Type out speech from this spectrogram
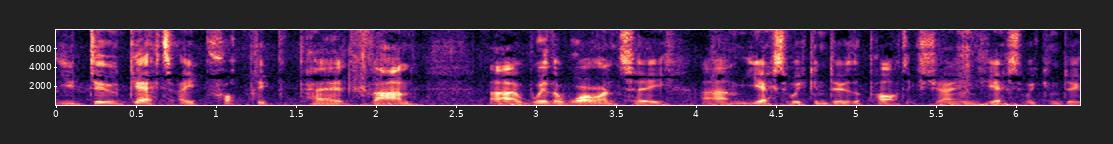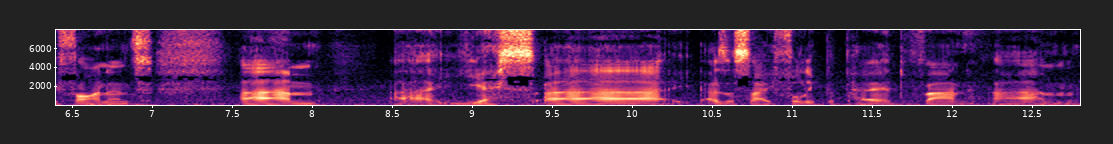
you do get a properly prepared van uh, with a warranty. Um, yes, we can do the part exchange. Yes, we can do finance. Um, uh, yes, uh, as I say, fully prepared van. Um,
